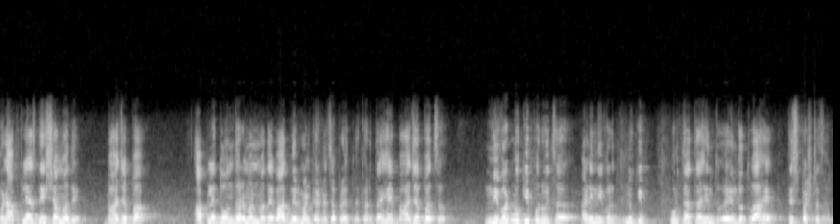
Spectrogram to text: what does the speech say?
पण आपल्याच देशामध्ये भाजपा आपल्या दोन धर्मांमध्ये वाद निर्माण करण्याचा प्रयत्न करतं. हे भाजपचं निवडणुकीपूर्वीचं आणि निवडणुकीपुरतं हिंदू हिंदुत्व आहे ते स्पष्ट झालं.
